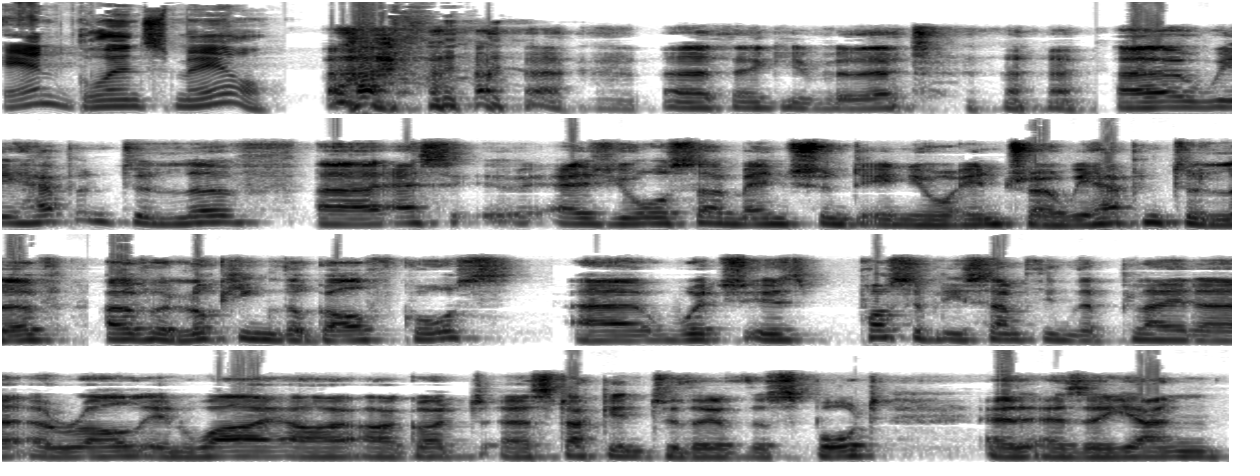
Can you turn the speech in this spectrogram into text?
And Glen Smale. uh, thank you for that. uh, we happen to live, uh, as, as you also mentioned in your intro, we happen to live overlooking the golf course. Uh, which is possibly something that played a, a role in why I, I got uh, stuck into the, the sport as, as, a young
